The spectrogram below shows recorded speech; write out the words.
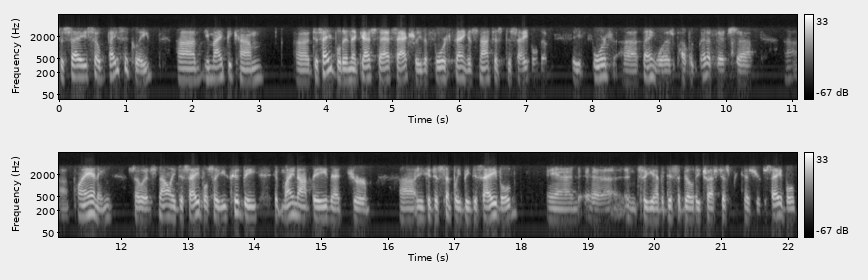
to say so, basically, uh, you might become uh, disabled, and I guess that's actually the fourth thing. It's not just disabled. The, the fourth uh, thing was public benefits uh, uh, planning. So it's not only disabled. So you could be. It may not be that you're. Uh, you could just simply be disabled, and uh, and so you have a disability trust just because you're disabled.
